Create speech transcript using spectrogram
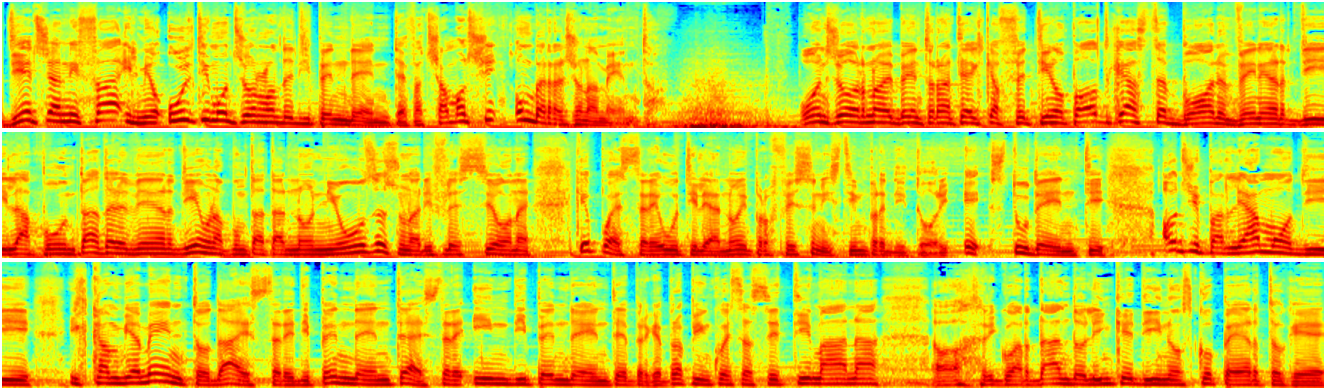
Dieci anni fa, il mio ultimo giorno da dipendente. Facciamoci un bel ragionamento. Buongiorno e bentornati al Caffettino Podcast, buon venerdì. La puntata del venerdì è una puntata non news su una riflessione che può essere utile a noi professionisti, imprenditori e studenti. Oggi parliamo di il cambiamento da essere dipendente a essere indipendente, perché proprio in questa settimana, oh, riguardando LinkedIn, ho scoperto che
